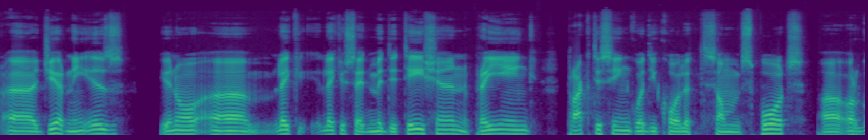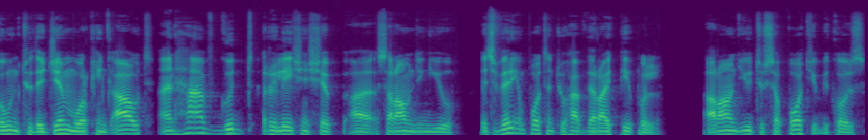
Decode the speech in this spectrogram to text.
uh, journey is you know um, like like you said meditation praying practicing what you call it some sports uh, or going to the gym working out and have good relationship uh, surrounding you. It's very important to have the right people around you to support you because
